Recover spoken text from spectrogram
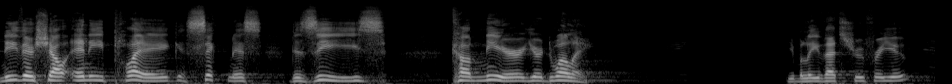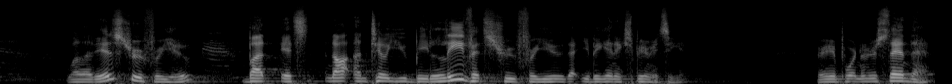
neither shall any plague, sickness, disease come near your dwelling. Do you believe that's true for you? Well, it is true for you, but it's not until you believe it's true for you that you begin experiencing it. Very important to understand that.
